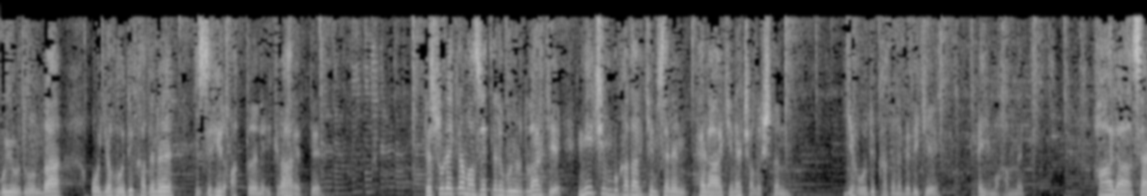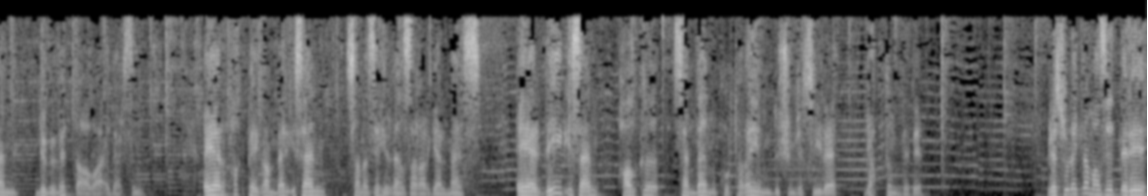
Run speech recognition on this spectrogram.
Buyurduğunda o Yahudi kadını zehir attığını ikrar etti. Resul-i Ekrem Hazretleri buyurdular ki, niçin bu kadar kimsenin helakine çalıştın? Yahudi kadını dedi ki, ey Muhammed, hala sen nübüvvet dava edersin. Eğer hak peygamber isen sana zehirden zarar gelmez. Eğer değil isen halkı senden kurtarayım düşüncesiyle yaptım dedi. Resul-i Ekrem Hazretleri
